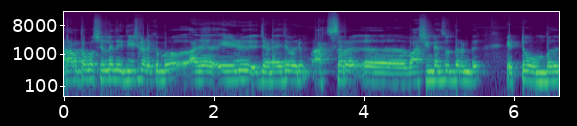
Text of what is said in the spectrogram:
ആറാമത്തെ പൊസിഷനിൽ നിതീഷ് കളിക്കുമ്പോൾ ഏഴ് ജഡേജ വരും. അക്സർ വാഷിങ്ടൺ സുന്ദർ ഉണ്ട് എട്ട് ഒമ്പത്.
